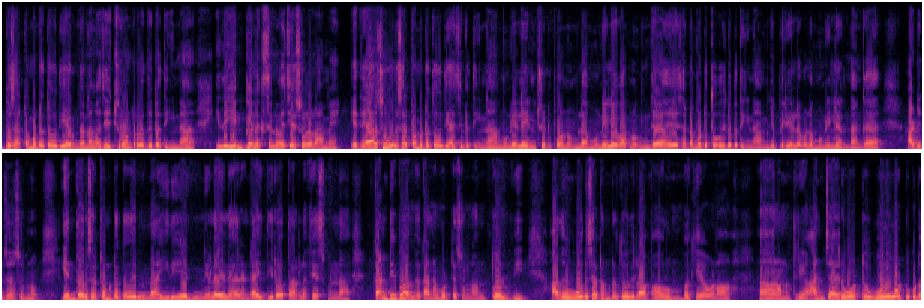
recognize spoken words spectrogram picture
இப்போ சட்டமன்ற தொகுதியாக இருந்தால் நாங்கள் ஜெயிச்சிரோன்றது பார்த்தீங்கன்னா இந்த எம்பி எலெக்ஷனில் வச்சே சொல்லலாமே. எதையாச்சும் ஒரு சட்டமன்ற தொகுதியாச்சும் பார்த்தீங்கன்னா முன்னிலைன்னு சொல்லிட்டு போகணும்ல முன்னிலை வரணும். இந்த சட்டமன்ற தொகுதியில் பார்த்தீங்கன்னா மிகப்பெரிய லெவலில் முன்னிலை இருந்தாங்க அப்படின்னு சொல்லி சொல்லணும். எந்த ஒரு சட்டமன்ற தொகுதியிலும்னா இதே நிலையில் ரெண்டாயிரத்தி இருபத்தாறில் ஃபேஸ் பண்ணால் கண்டிப்பாக வந்து கண்ணை போட்டு சொல்லலாம் தோல்வி. அதுவும் ஒரு சட்டமன்ற தொகுதியில் அப்போ ரொம்ப கேவலம். நம்மளுக்கு தெரியும் அஞ்சாயிரம் ஓட்டு ஒரு ஓட்டு கூட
